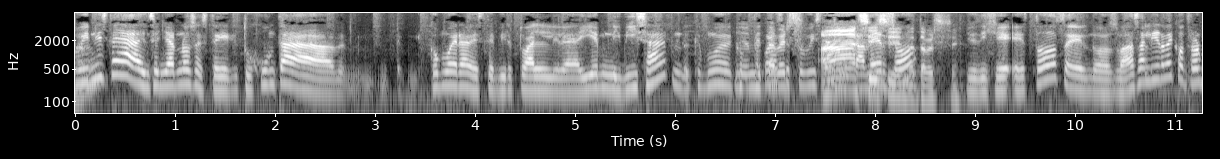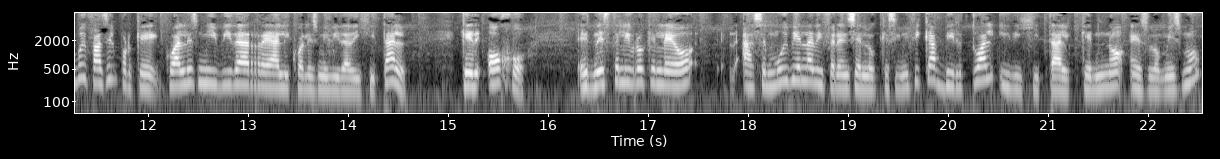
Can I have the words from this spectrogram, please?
viniste a enseñarnos este tu junta cómo era este virtual ahí en Ibiza, ¿cómo, cómo te que en Ah, el sí, sí, metaverso, sí. Yo dije, esto se nos va a salir de control muy fácil porque ¿cuál es mi vida real y cuál es mi vida digital? Que, ojo, en este libro que leo hace muy bien la diferencia en lo que significa virtual y digital, que no es lo mismo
